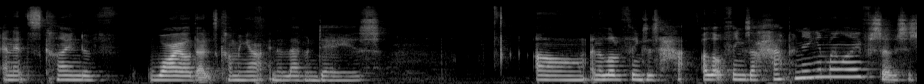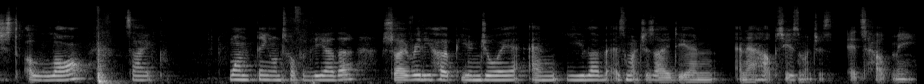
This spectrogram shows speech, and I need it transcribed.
and it's kind of wild that it's coming out in 11 days um, and a lot of things is a lot of things are happening in my life. So this is just a lot. It's like one thing on top of the other. So I really hope you enjoy it and you love it as much as I do, and and it helps you as much as it's helped me.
